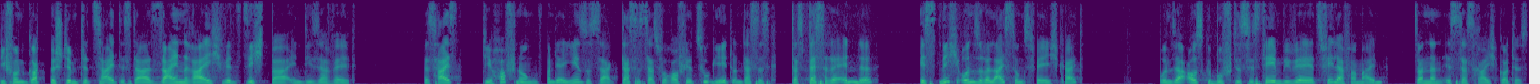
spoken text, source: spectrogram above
die von Gott bestimmte Zeit ist da, sein Reich wird sichtbar in dieser Welt. Das heißt, die Hoffnung, von der Jesus sagt, das ist das, worauf wir zugeht und das ist das bessere Ende, ist nicht unsere Leistungsfähigkeit, unser ausgebufftes System, wie wir jetzt Fehler vermeiden, sondern ist das Reich Gottes.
